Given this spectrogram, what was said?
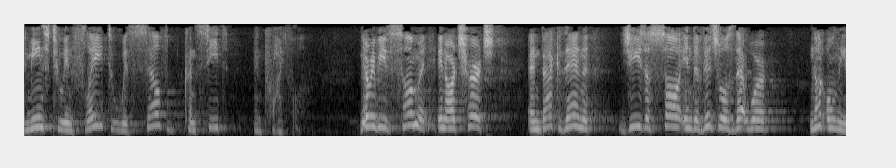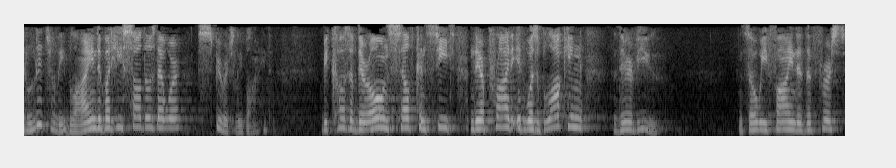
means to inflate with self conceit and prideful. There may be some in our church, and back then, Jesus saw individuals that were not only literally blind, but he saw those that were spiritually blind. Because of their own self conceit, their pride, it was blocking their view. And so we find that the first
